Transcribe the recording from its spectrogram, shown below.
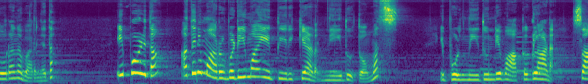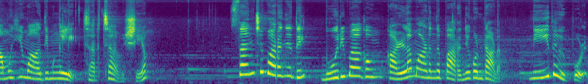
തുറന്നു പറഞ്ഞത്. ഇപ്പോഴിതാ അതിന് മറുപടിയുമായി എത്തിയിരിക്കുകയാണ് നീതു തോമസ്. ഇപ്പോൾ നീതുവിന്റെ വാക്കുകളാണ് സാമൂഹ്യ മാധ്യമങ്ങളിലെ ചർച്ചാ വിഷയം. സഞ്ജു പറഞ്ഞതിൽ ഭൂരിഭാഗവും കള്ളമാണെന്ന് പറഞ്ഞുകൊണ്ടാണ് നീതു ഇപ്പോൾ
